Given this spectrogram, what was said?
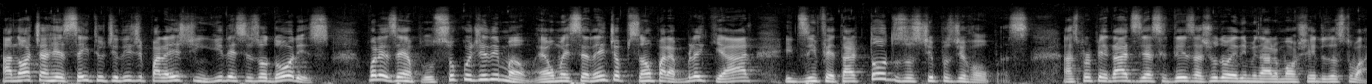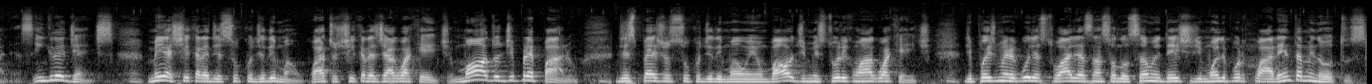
anote a receita e utilize para extinguir esses odores. Por exemplo, o suco de limão é uma excelente opção para branquear e desinfetar todos os tipos de roupas. As propriedades de acidez ajudam a eliminar o mau cheiro das toalhas. Ingredientes: meia xícara de suco de limão, 4 xícaras de água quente. Modo de preparo: despeje o suco de limão em um balde e misture com água quente. Depois mergulhe as toalhas na solução e deixe de molho por 40 minutos.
